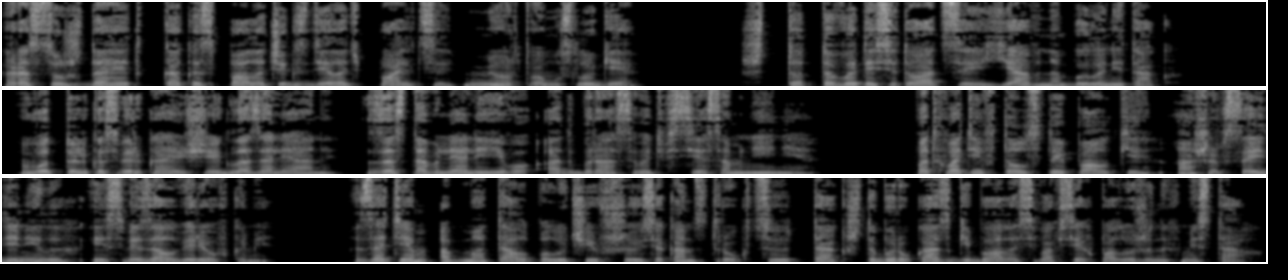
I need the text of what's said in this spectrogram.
рассуждает, как из палочек сделать пальцы мертвому слуге. Что-то в этой ситуации явно было не так. Вот только сверкающие глаза Лианы заставляли его отбрасывать все сомнения. Подхватив толстые палки, Ашер соединил их и связал веревками. Затем обмотал получившуюся конструкцию так, чтобы рука сгибалась во всех положенных местах.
